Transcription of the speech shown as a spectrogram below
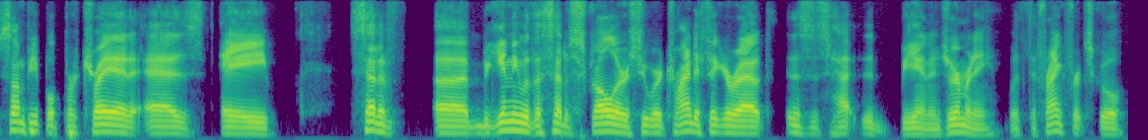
some people portray it as a set of uh, beginning with a set of scholars who were trying to figure out this is how it began in Germany with the Frankfurt School,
